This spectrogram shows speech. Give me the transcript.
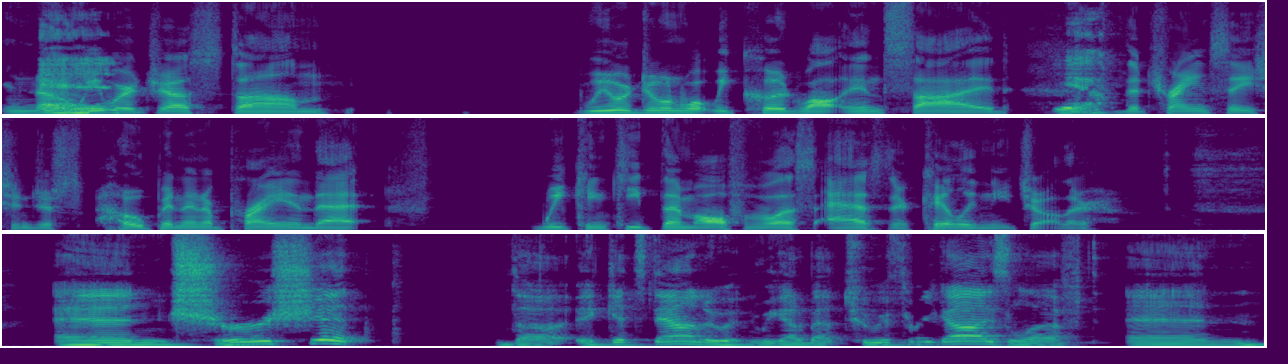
no, we were just um we were doing what we could while inside Yeah. the train station, just hoping and praying that we can keep them off of us as they're killing each other. And sure as shit, the it gets down to it, and we got about two or three guys left, and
